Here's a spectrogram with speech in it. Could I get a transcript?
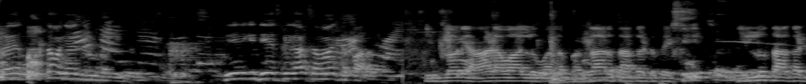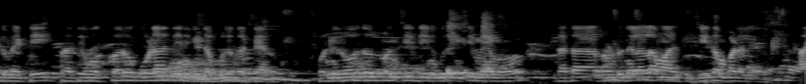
ప్రజలకు మొత్తం అన్యాయం జరుగుతుంది. దీనికి డిఎస్పీ గారు సమాధానం చెప్పాలి. ఇంట్లోని ఆడవాళ్ళు వాళ్ళ బంగారు తాకట్టు పెట్టి ఇల్లు తాకట్టు పెట్టి ప్రతి ఒక్కరూ కూడా దీనికి డబ్బులు కట్టారు. కొన్ని రోజుల నుంచి దీని గురించి మేము గత రెండు నెలల మాకు జీతం పడలేదు. ఆ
